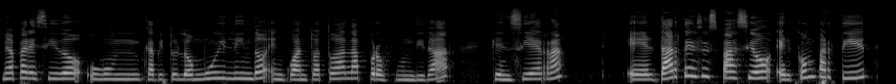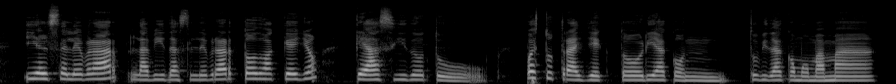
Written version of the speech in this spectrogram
Me ha parecido un capítulo muy lindo en cuanto a toda la profundidad que encierra el darte ese espacio, el compartir y el celebrar la vida, celebrar todo aquello que ha sido tu, pues tu trayectoria con tu vida como mamá,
